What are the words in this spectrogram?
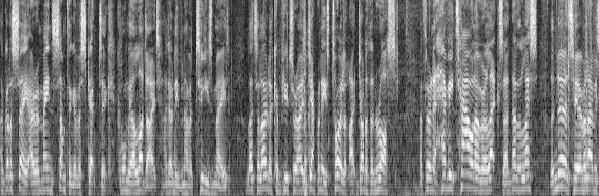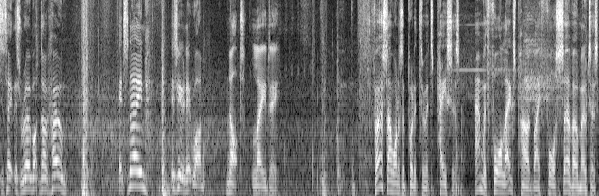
I've got to say, I remain something of a skeptic. Call me a Luddite. I don't even have a Teasmade, let alone a computerized Japanese toilet like Jonathan Ross. I've thrown a heavy towel over Alexa. Nevertheless, the nerds here have allowed me to take this robot dog home. Its name is Unit 1, not Lady. First, I wanted to put it through its paces, and with four legs powered by four servo motors,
